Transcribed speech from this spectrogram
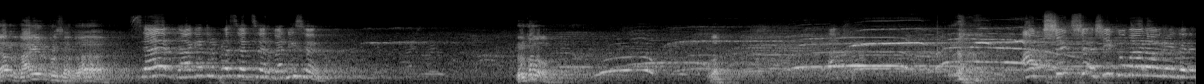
ಯಾರು ನಾಗೇಂದ್ರ ಪ್ರಸಾದ? ಸರ್ ನಾಗೇಂದ್ರ ಪ್ರಸಾದ್ ಸರ್ ಬನ್ನಿ ಸರ್. ಬಾ. ಅಕ್ಷಿತ್ ಶಶಿಕುಮಾರ್ ಅವರಿದ್ದಾರೆ.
